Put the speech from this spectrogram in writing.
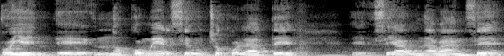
oye, eh, no comerse un chocolate eh, sea un avance,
